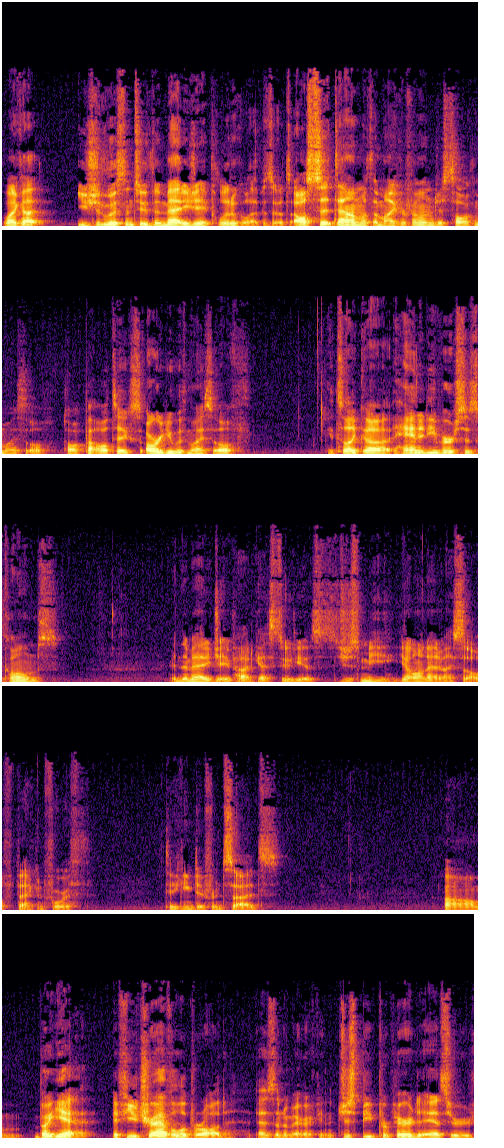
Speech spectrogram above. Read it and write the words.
Like I, you should listen to the Matty J political episodes. I'll sit down with a microphone, just talk to myself, talk politics, argue with myself. It's like uh, Hannity versus Colmes in the Matty J podcast studios. It's just me yelling at myself back and forth taking different sides. Um, but yeah, if you travel abroad as an American, just be prepared to answer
